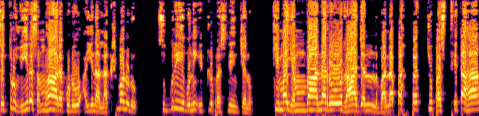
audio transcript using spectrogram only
శత్రు వీర సంహారకుడు అయిన లక్ష్మణుడు సుగ్రీవుని ఇట్లు ప్రశ్నించెను. కిమయం వానరో రాజన్ వనప ప్రత్యుపస్థిత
